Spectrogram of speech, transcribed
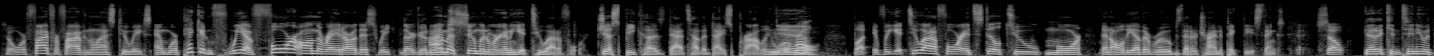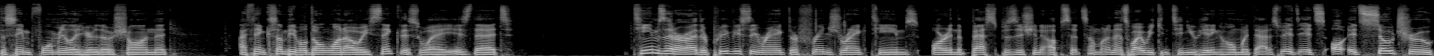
So we're five for five in the last two weeks, and we're picking. f- We have four on the radar this week. They're good I'm ones. assuming we're going to get two out of four, just because that's how the dice probably will Yeah. roll. But if we get two out of four, it's still two more than all the other rubes that are trying to pick these things. So Got to continue with the same formula here, though, Sean. That I think some people don't want to always think this way. Is that teams that are either previously ranked or fringe ranked teams are in the best position to upset someone, and that's why we continue hitting home with that. It's it's it's, it's so true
